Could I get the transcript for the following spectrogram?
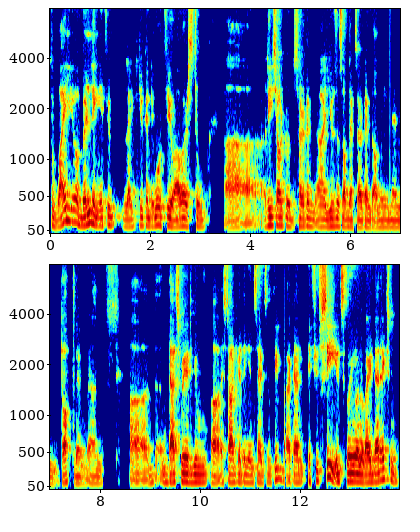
so while you're building if you like you can devote few hours to uh, reach out to certain uh, users of that certain domain and talk to them and uh, that's where you start getting insights and feedback. And if you see it's going on the right direction,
